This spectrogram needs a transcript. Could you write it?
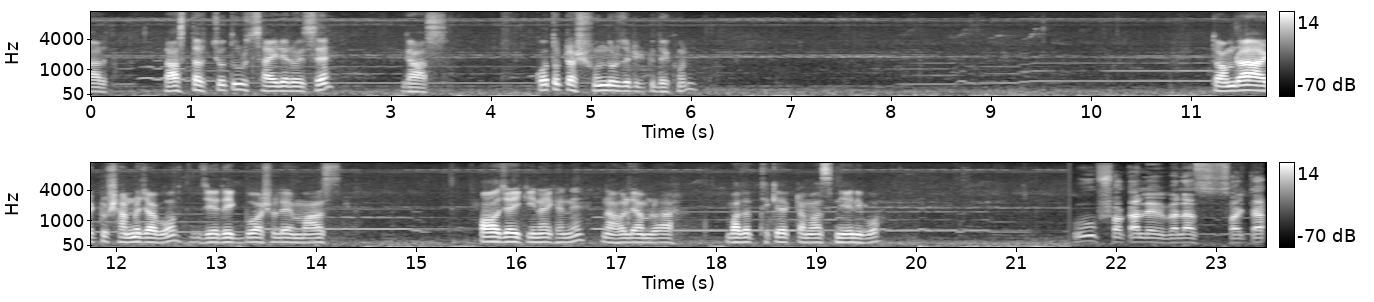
আর রাস্তার চতুর সাইডে রয়েছে গাছ। কতটা সৌন্দর্যটা একটু দেখুন। তো আমরা আর একটু সামনে যাব যে দেখব আসলে মাছ পাওয়া যায় কি না এখানে। না হলে আমরা বাজার থেকে একটা মাছ নিয়ে নিব। খুব সকালে বেলা ছয়টা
